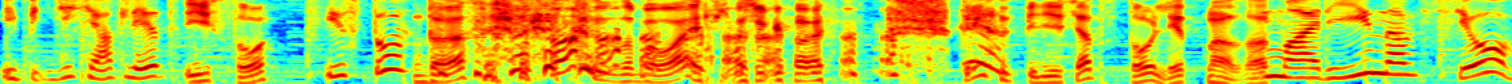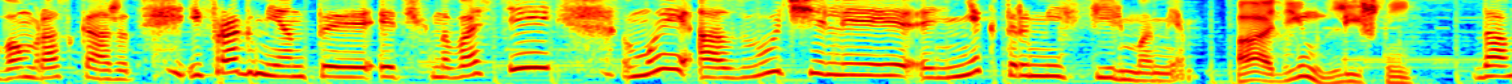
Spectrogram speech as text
и 50 лет, и 100. И 100. Да, забывает, я же говорю. 30, 50, 100 лет назад. Марина все вам расскажет. И фрагменты этих новостей мы озвучили некоторыми фильмами. А один лишний, Да,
